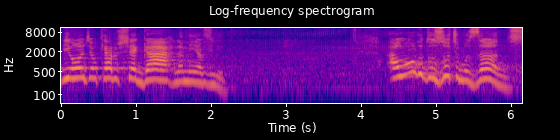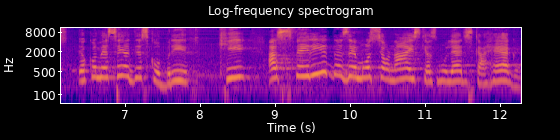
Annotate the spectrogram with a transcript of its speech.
e onde eu quero chegar na minha vida. Ao longo dos últimos anos, eu comecei a descobrir que as feridas emocionais que as mulheres carregam,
